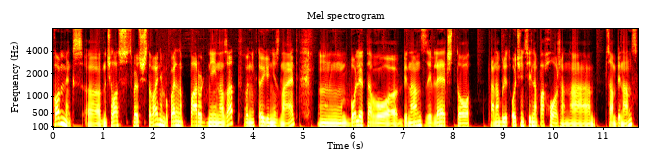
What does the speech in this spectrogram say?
Comex э, начала свое существование буквально пару дней назад, никто ее не знает. Более того, Binance заявляет, что она будет очень сильно похожа на сам Binance,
